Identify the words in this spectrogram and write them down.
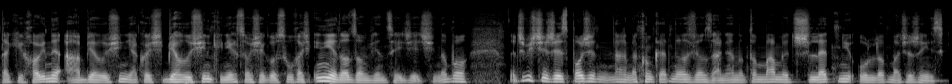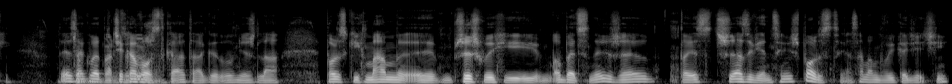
taki hojny, a Białorusini jakoś, Białorusinki nie chcą się go słuchać i nie rodzą więcej dzieci. No bo oczywiście, że jest podział na, na konkretne rozwiązania, no to mamy trzyletni urlop macierzyński. To jest To akurat ciekawostka, tak, również dla polskich mam y, przyszłych i obecnych, że to jest trzy razy więcej niż w Polsce. Ja sam mam dwójkę dzieci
